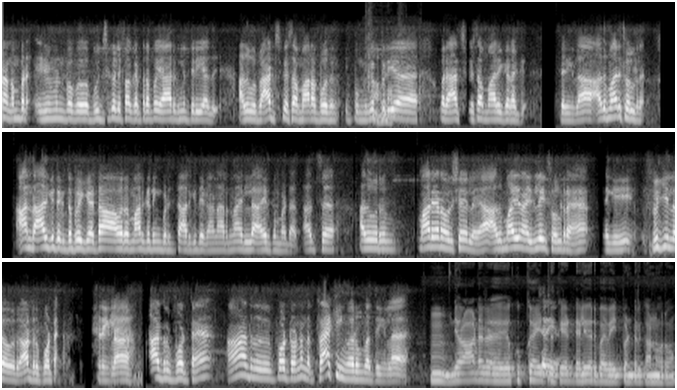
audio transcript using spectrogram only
நான் நம்புறேன். ஈவன் இப்போ புஜ் கலிஃபா கட்டுறப்ப யாருக்குமே தெரியாது. அது ஒரு ஆட் ஸ்பேஸா மாற போகுதுன்னு இப்போ மிகப்பெரிய ஒரு ஆட் ஸ்பேஸா மாறி கிடக்கு. சரிங்களா? அது மாதிரி சொல்றேன். அந்த ஆர்கிடெக்ட போய் கேட்டா அவர் மார்க்கெட்டிங் படிச்சுட்டு ஆர்கிடெக்ட் ஆனாருன்னா இல்ல ஆயிருக்க மாட்டார். அது அது ஒரு மாதிரியான ஒரு விஷயம் இல்லையா? அது மாதிரி நான் இதுலயும் சொல்றேன். இன்னைக்கு ஸ்விக்கில ஒரு ஆர்டர் போட்டேன். சரிங்களா? ஆர்டர் போட்டேன். ஆர்டர் போட்டோன்னே அந்த ட்ராக்கிங் வரும் பாத்தீங்களா? ம் your ஆர்டர் குக் இருக்கு டெலிவரி பாய் வெயிட் பண்ணிருக்கான்னு வரும்.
